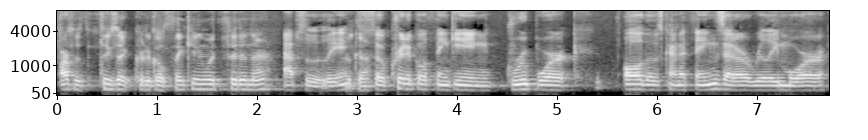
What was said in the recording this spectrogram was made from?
so things like critical thinking would fit in there? Absolutely. Okay. So critical thinking, group work, all those kind of things that are really more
